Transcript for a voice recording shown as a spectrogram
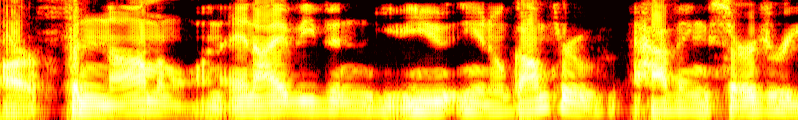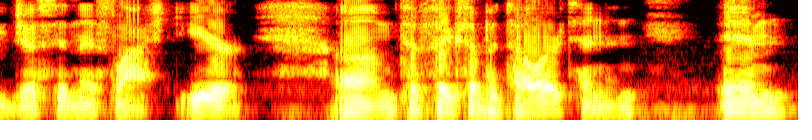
are phenomenal, and, and I've even you you know gone through having surgery just in this last year um, to fix a patellar tendon, and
